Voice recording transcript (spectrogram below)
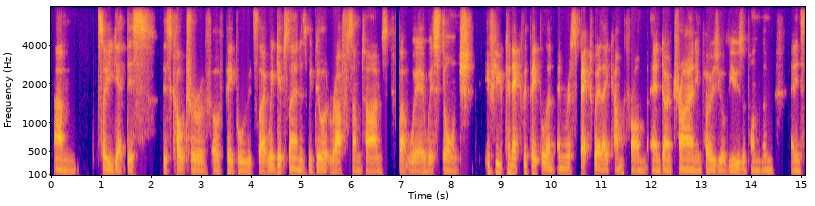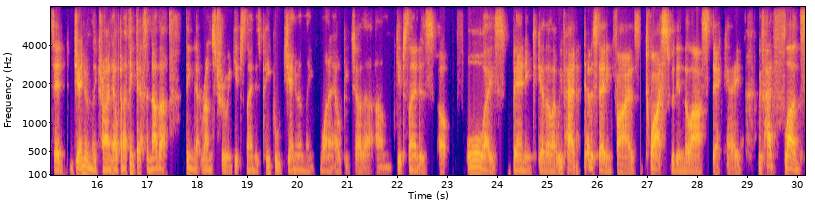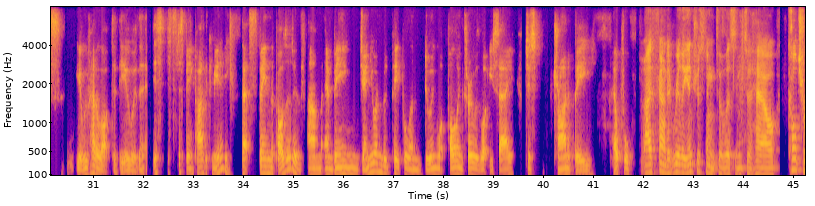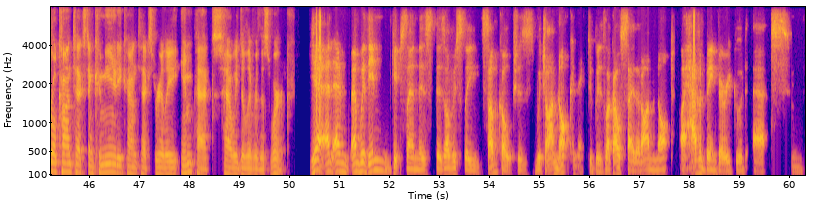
Um, so you get this this culture of of people it's like we're gippslanders we do it rough sometimes but we're we're staunch if you connect with people and, and respect where they come from and don't try and impose your views upon them and instead genuinely try and help and i think that's another thing that runs true in gippsland is people genuinely want to help each other. Um, gippslanders are always banding together. Like we've had devastating fires twice within the last decade. We've had floods. Yeah, we've had a lot to deal with. It's, it's just being part of the community. That's been the positive. Um, and being genuine with people and doing what, following through with what you say, just trying to be helpful. I found it really interesting to listen to how cultural context and community context really impacts how we deliver this work. Yeah, and and and within Gippsland, there's there's obviously subcultures which I'm not connected with. Like I'll say that I'm not. I haven't been very good at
